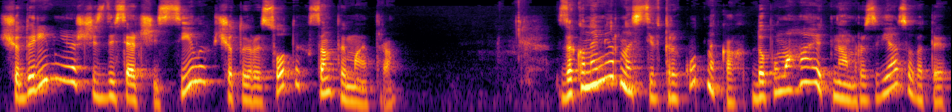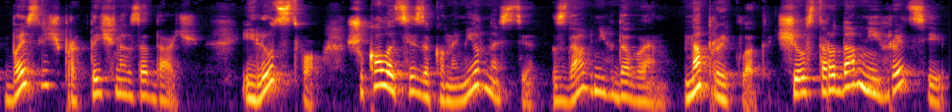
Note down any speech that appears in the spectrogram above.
що дорівнює 66,4 см. Закономірності в трикутниках допомагають нам розв'язувати безліч практичних задач, і людство шукало ці закономірності з давніх давен. Наприклад, ще у стародавній Греції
